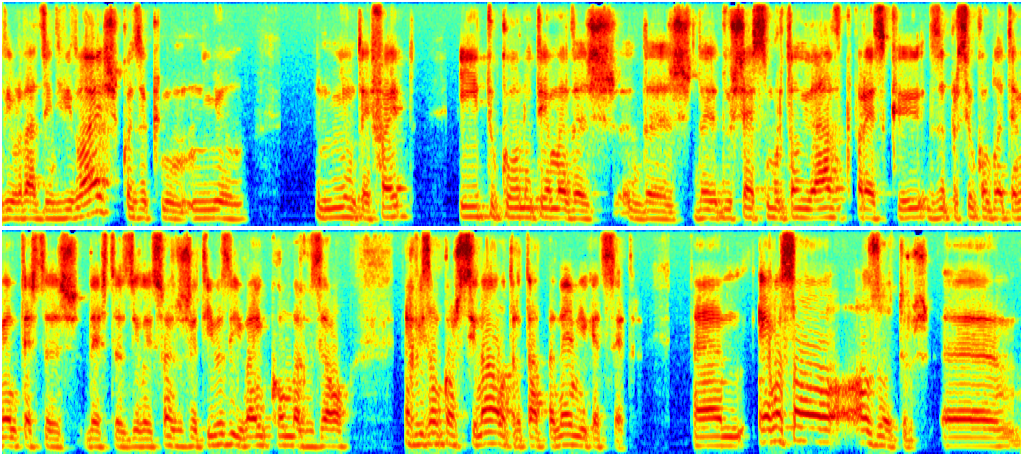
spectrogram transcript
liberdades individuais, coisa que nenhum, nenhum tem feito e tocou no tema das, das, do excesso de mortalidade que parece que desapareceu completamente destas, destas eleições legislativas e vem com uma revisão, a revisão constitucional, o tratado pandémico, etc. Um, em relação aos outros, um,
